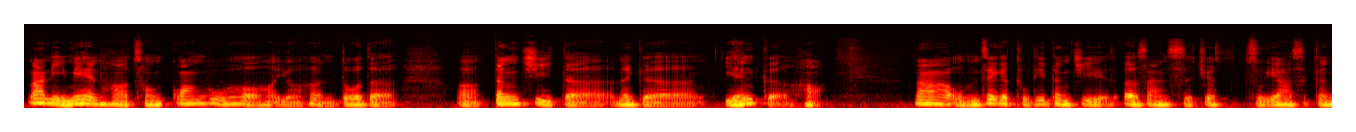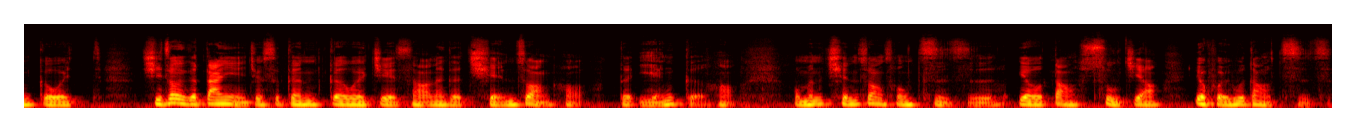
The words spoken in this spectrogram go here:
那里面哈，从光复后哈，有很多的呃登记的那个严格哈。那我们这个土地登记二三四就主要是跟各位，其中一个单元就是跟各位介绍那个权状哈。的严格哈，我们的前状从纸质又到塑胶，又回复到纸质，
